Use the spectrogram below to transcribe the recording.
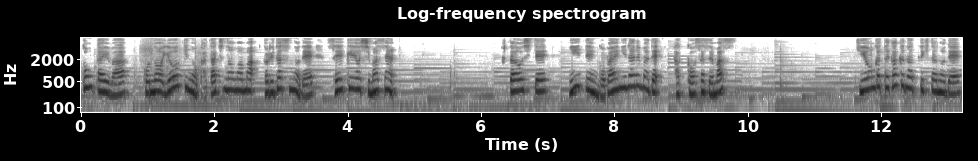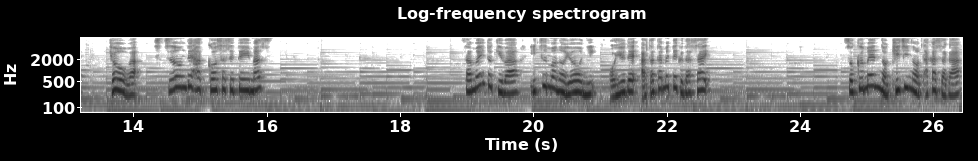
今回はこの容器の形のまま取り出すので成形をしません。蓋をして2.5倍になるまで発酵させます。気温が高くなってきたので今日は室温で発酵させています。寒い時はいつものようにお湯で温めてください。側面の生地の高さが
